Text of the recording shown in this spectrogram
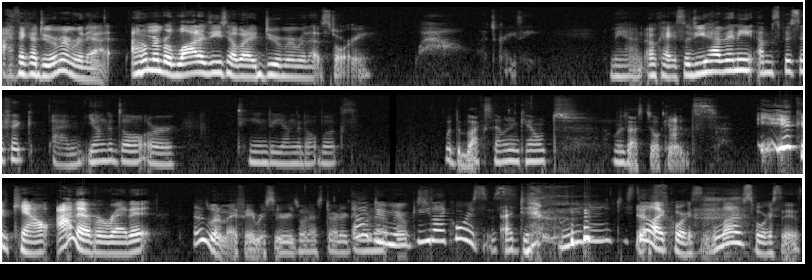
I think I do remember that. I don't remember a lot of detail, but I do remember that story. Wow, that's crazy, man. Okay, so do you have any um specific um, young adult or teen to young adult books? Would the Black Stallion count? Or is that still kids? It could count. I never read it. That was one of my favorite series when I started I do up. remember because you like horses. I did. Mhm, She still Yes. like horses. Loves horses.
